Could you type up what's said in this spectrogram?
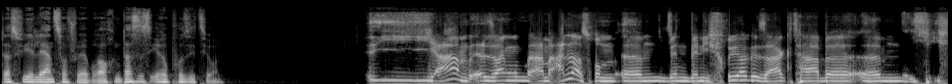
dass wir Lernsoftware brauchen. Das ist Ihre Position. Ja, sagen wir mal andersrum. Ähm, wenn, wenn ich früher gesagt habe, ähm, ich, ich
